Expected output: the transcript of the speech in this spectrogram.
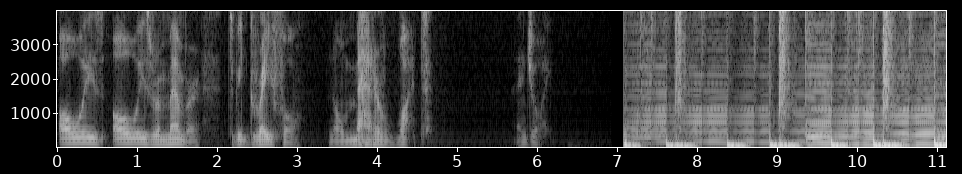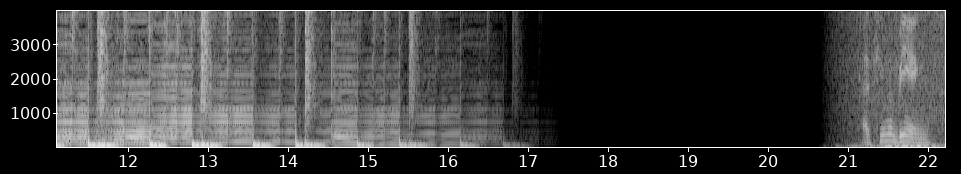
always, always remember to be grateful no matter what. Enjoy. As human beings,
